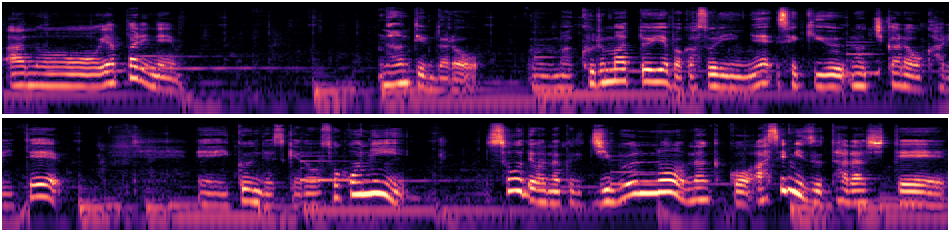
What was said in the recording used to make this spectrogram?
あのやっぱりね何て言うんだろう、うんまあ、車といえばガソリンね石油の力を借りて、えー、行くんですけどそこにそうではなくて自分のなんかこう汗水垂らして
